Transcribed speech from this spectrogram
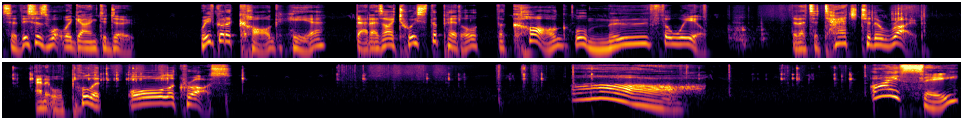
so this is what we're going to do. We've got a cog here that as I twist the pedal, the cog will move the wheel. That's attached to the rope and it will pull it all across. Oh. I see.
